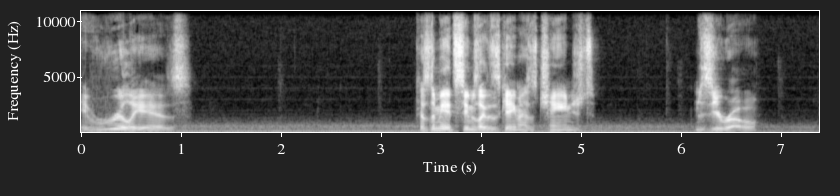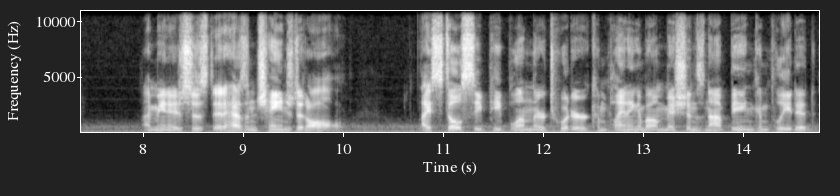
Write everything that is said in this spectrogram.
It really is. Because to me, it seems like this game has changed zero. I mean, it's just, it hasn't changed at all. I still see people on their Twitter complaining about missions not being completed,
